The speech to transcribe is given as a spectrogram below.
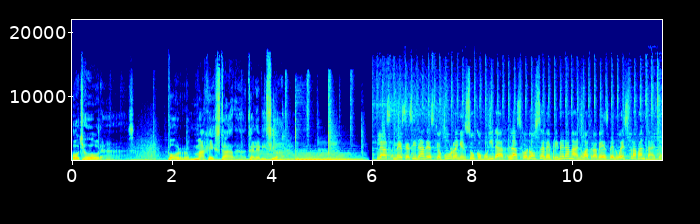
8 horas. Por Majestad Televisión. Las necesidades que ocurren en su comunidad las conoce de primera mano a través de nuestra pantalla.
